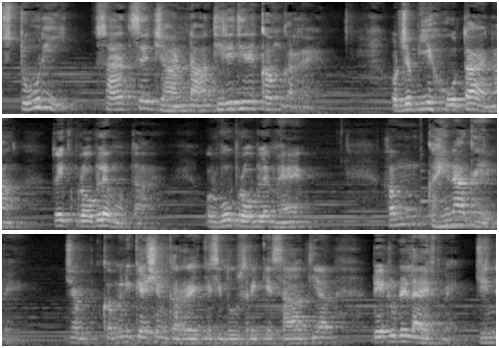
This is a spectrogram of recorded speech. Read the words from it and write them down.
स्टोरी शायद से जानना धीरे धीरे कम कर रहे हैं। और जब ये होता है ना तो एक प्रॉब्लम होता है। और वो प्रॉब्लम है हम कहीं ना कहीं पे जब कम्युनिकेशन कर रहे हैं किसी दूसरे के साथ या डे टू डे लाइफ में, जिन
